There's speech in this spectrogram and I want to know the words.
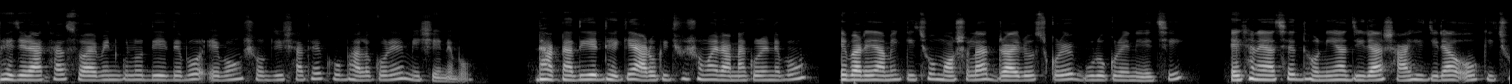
ভেজে রাখা সয়াবিনগুলো দিয়ে দেব এবং সবজির সাথে খুব ভালো করে মিশিয়ে নেব। ঢাকনা দিয়ে ঢেকে আরও কিছু সময় রান্না করে নেব। এবারে আমি কিছু মশলা ড্রাই রোস্ট করে গুঁড়ো করে নিয়েছি। এখানে আছে ধনিয়া জিরা, শাহি জিরা ও কিছু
